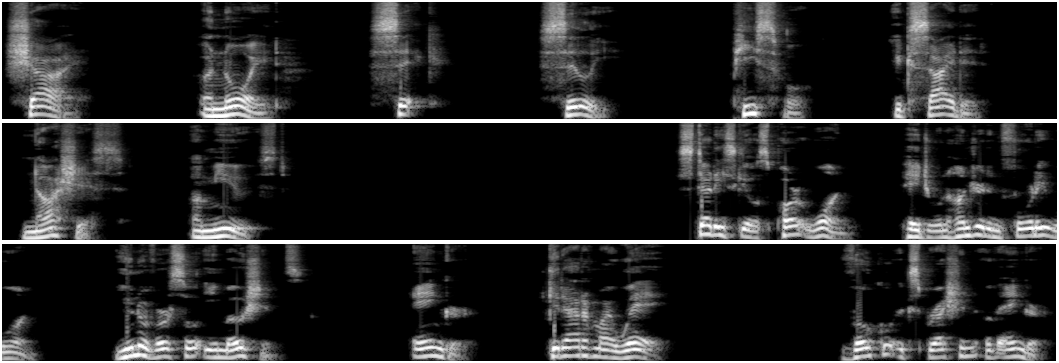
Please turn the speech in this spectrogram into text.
shy, annoyed, sick, silly, peaceful, excited, nauseous, amused. Study Skills Part 1, page 141. Universal Emotions. Anger. Get out of my way. Vocal expression of anger.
